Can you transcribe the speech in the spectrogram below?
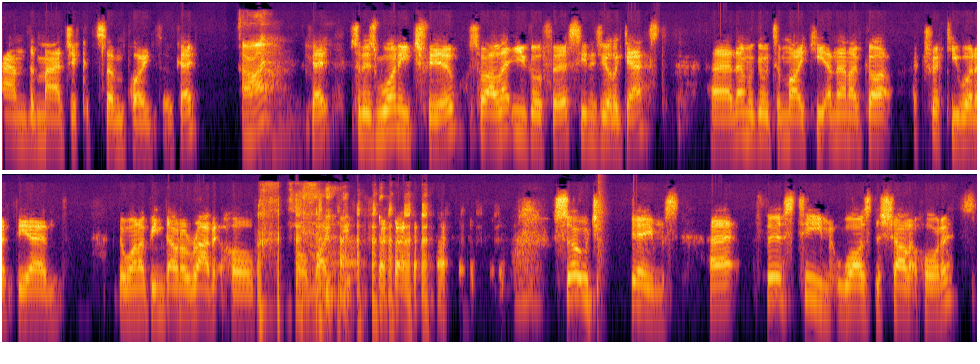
and the Magic at some point. Okay. All right. Okay. So there's one each for you. So I'll let you go first, seeing as you're the guest. Uh, then we'll go to Mikey, and then I've got a tricky one at the end. The one I've been down a rabbit hole for Mikey. so, James, uh, first team was the Charlotte Hornets.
